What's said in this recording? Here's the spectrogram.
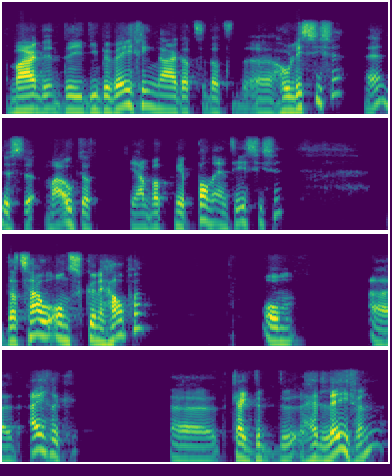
maar de, die, die beweging naar dat, dat holistische, hè, dus de- maar ook dat ja, wat meer panentheïstische, dat zou ons kunnen helpen om eigenlijk, kijk, de, de, het leven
